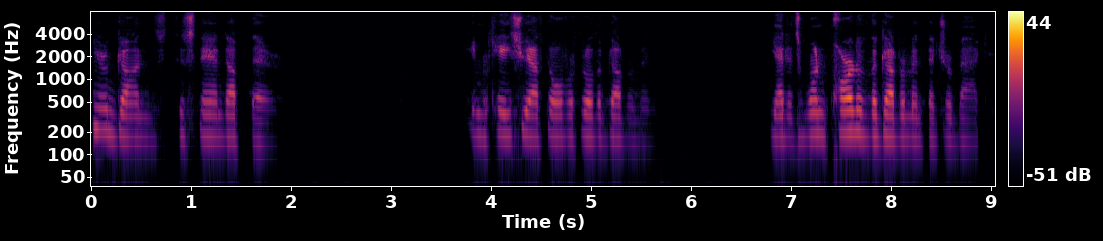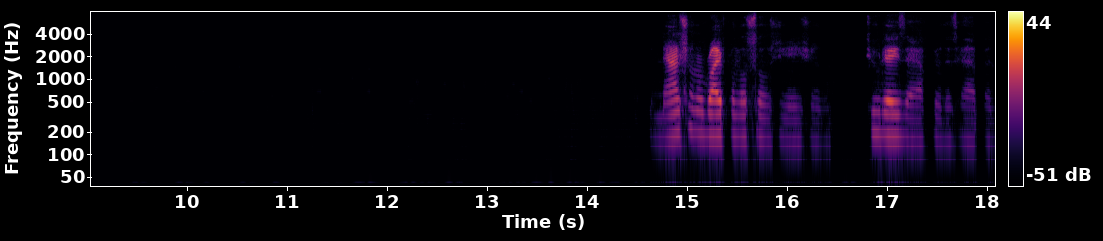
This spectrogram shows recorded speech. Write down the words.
your guns to stand up there in case you have to overthrow the government. Yet it's one part of the government that you're backing. The National Rifle Association, two days after this happened,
